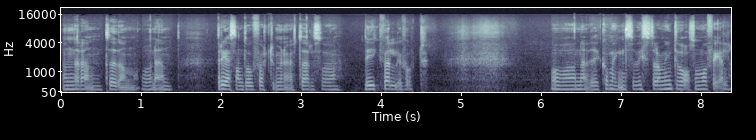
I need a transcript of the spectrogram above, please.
under den tiden. Och den resan tog 40 minuter så det gick väldigt fort. Och när vi kom in så visste de inte vad som var fel.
